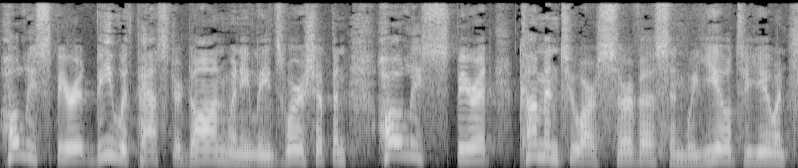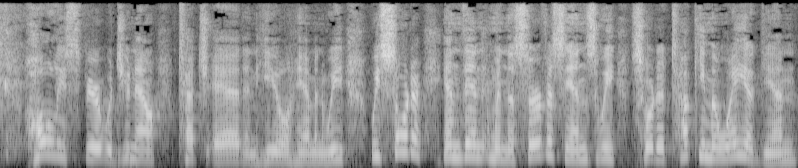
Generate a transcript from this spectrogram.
Holy Spirit, be with Pastor Don when he leads worship. And Holy Spirit, come into our service and we yield to you. And Holy Spirit, would you now touch Ed and heal him? And we, we sort of, and then when the service ends, we sort of tuck him away again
